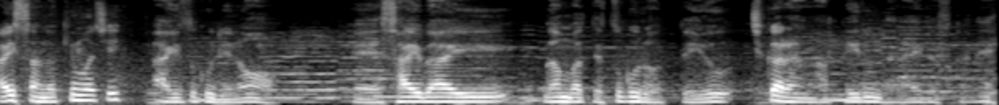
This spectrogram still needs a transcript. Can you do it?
藍師さんの気持ち藍作りの、えー栽培頑張って作ろうっていう力になっているんじゃないですかね。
